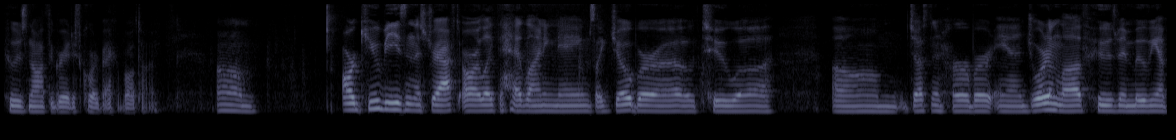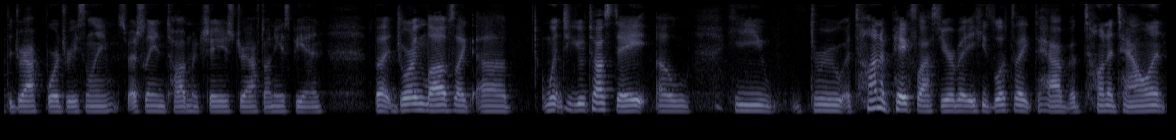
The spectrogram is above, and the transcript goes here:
who's not the greatest quarterback of all time. Um, our QBs in this draft are like the headlining names, like Joe Burrow, Tua, um, Justin Herbert, and Jordan Love, who's been moving up the draft boards recently, especially in Todd McShay's draft on ESPN. But Jordan Love's like uh, went to Utah State. Uh, he threw a ton of picks last year, but he's looked like to have a ton of talent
